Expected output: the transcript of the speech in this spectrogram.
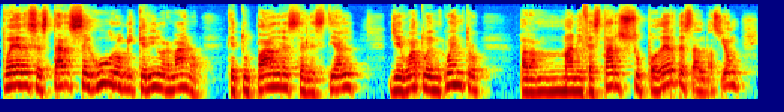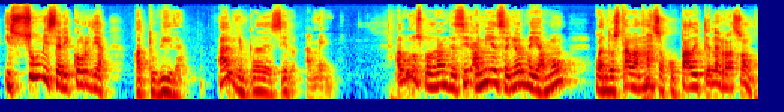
puedes estar seguro, mi querido hermano, que tu Padre Celestial llegó a tu encuentro para manifestar su poder de salvación y su misericordia a tu vida. Alguien puede decir amén. Algunos podrán decir, a mí el Señor me llamó cuando estaba más ocupado y tiene razón.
